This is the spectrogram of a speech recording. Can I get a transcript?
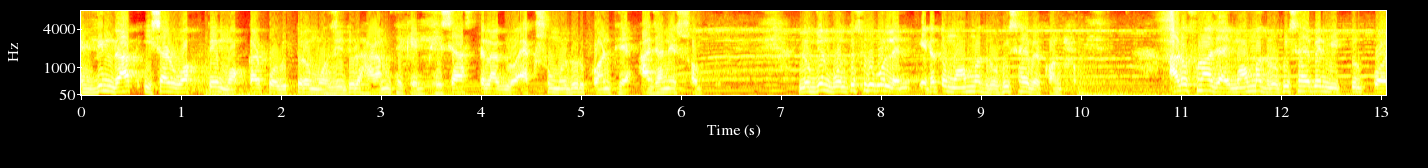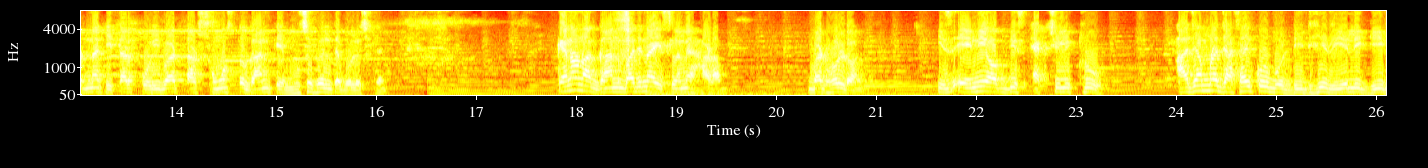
একদিন রাত ঈশার ওয়াক্তে মক্কার পবিত্র মসজিদুল হারাম থেকে ভেসে আসতে লাগল এক সুমধুর কণ্ঠে আজানের শব্দ। লোকজন বলতে শুরু করলেন, এটা তো মোহাম্মদ রফি সাহেবের কণ্ঠ। আরও শোনা যায়, মোহাম্মদ রফি সাহেবের মৃত্যুর পর নাকি তার পরিবার তার সমস্ত গানকে মুছে ফেলতে বলেছিলেন। কেননা গান বাজনা ইসলামে হারাম। But hold on is any of this actually true আজ আমরা যাচাই করব did he really give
